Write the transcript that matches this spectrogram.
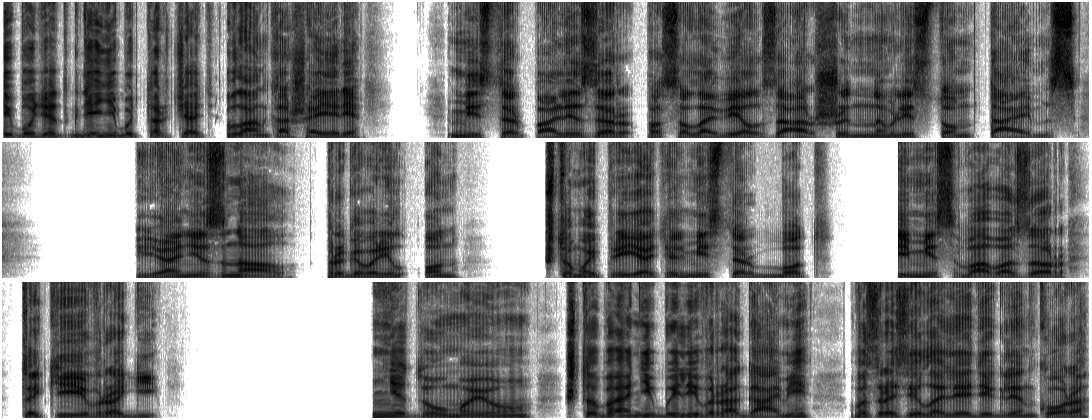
и будет где-нибудь торчать в Ланкашейре». Мистер Паллизер посоловел за аршинным листом «Таймс». «Я не знал», — проговорил он, — что мой приятель мистер Бот и мисс Вавазор такие враги. «Не думаю, чтобы они были врагами», — возразила леди Гленкора.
